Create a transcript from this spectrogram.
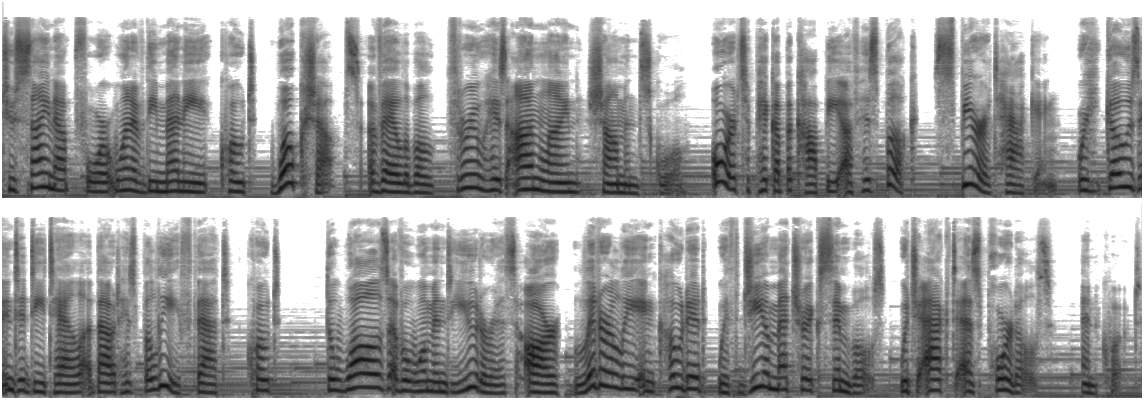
to sign up for one of the many, quote, woke shops available through his online shaman school, or to pick up a copy of his book, Spirit Hacking, where he goes into detail about his belief that, quote, the walls of a woman's uterus are literally encoded with geometric symbols which act as portals, end quote.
